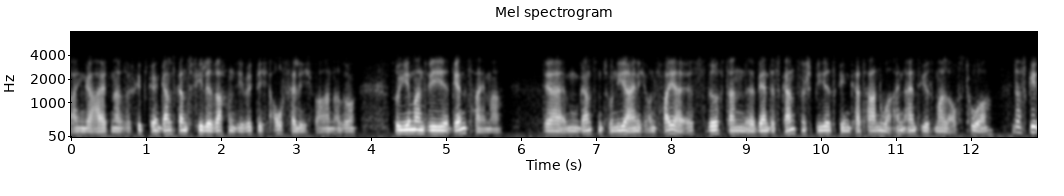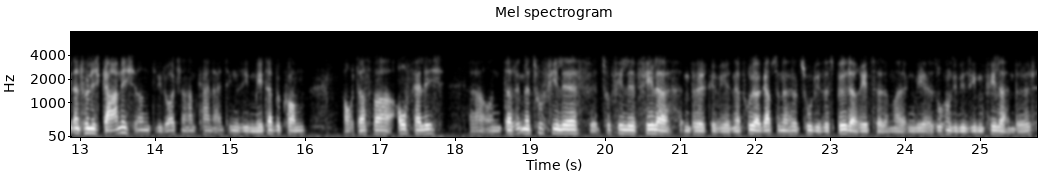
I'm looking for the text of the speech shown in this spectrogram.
eingehalten hat. Also es gibt ganz, ganz viele Sachen, die wirklich auffällig waren. Also so jemand wie Gensheimer, der im ganzen Turnier eigentlich on fire ist, wirft dann äh, während des ganzen Spiels gegen Katar nur ein einziges Mal aufs Tor. Das geht natürlich gar nicht und die Deutschen haben keinen einzigen sieben Meter bekommen. Auch das war auffällig. Ja, und da sind mir zu viele, zu viele Fehler im Bild gewesen. Ja, früher gab es dann dazu dieses Bilderrätsel, mal irgendwie suchen Sie die sieben Fehler im Bild.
